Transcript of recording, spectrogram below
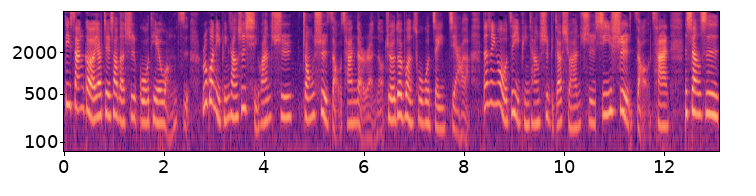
第三个要介绍的是锅贴王子。如果你平常是喜欢吃中式早餐的人呢，绝对不能错过这一家啦。但是因为我自己平常是比较喜欢吃西式早餐，像是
